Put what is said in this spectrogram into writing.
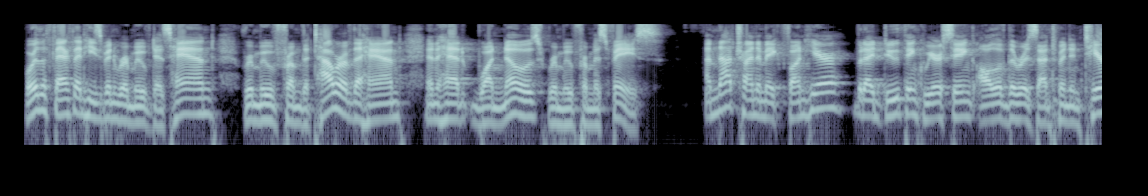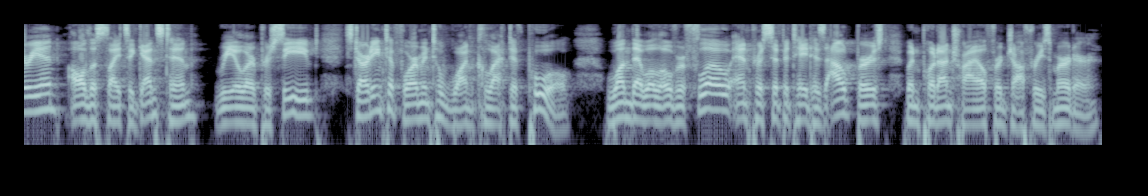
Or the fact that he's been removed his hand, removed from the Tower of the Hand, and had one nose removed from his face. I'm not trying to make fun here, but I do think we are seeing all of the resentment in Tyrion, all the slights against him, real or perceived, starting to form into one collective pool, one that will overflow and precipitate his outburst when put on trial for Joffrey's murder.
